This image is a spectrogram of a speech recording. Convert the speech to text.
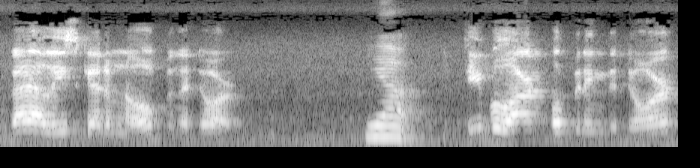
we gotta at least get them to open the door. yeah If people aren't opening the door,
